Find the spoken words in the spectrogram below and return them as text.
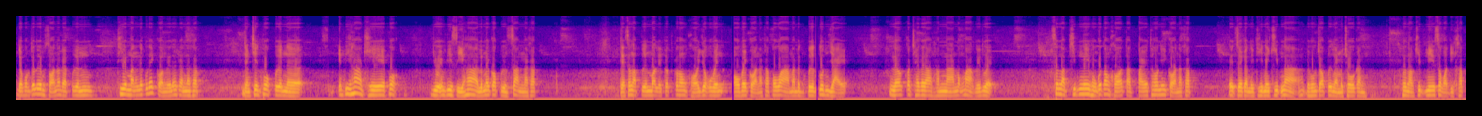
เดี๋ยวผมจะเริ่มสอนตั้งแต่ปืนที่มันเล็กๆก่อนเลยแล้วกันนะครับ อย่างเช่นพวกปืนเอ่อ MP5K พวก UMP45 หรือไม่ก็ปืนสั้นนะครับ แต่สำหรับปืนบาเลตก็ก็ต้องขอยกเว้นเอาไว้ก่อนนะครับ เพราะว่ามันเป็นปืนรุ่นใหญ่ แล้วก็ใช้เวลาทำนานมากๆเลยด้วยสำหรับคลิปนี้ผมก็ต้องขอตัดไปเท่านี้ก่อนนะครับไปเจอกันอีกทีในคลิปหน้า เดี๋ยวผมจะเอาปืนใหม่มาโชว์กันสำหรับคลิปนี้สวัสดีครับ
